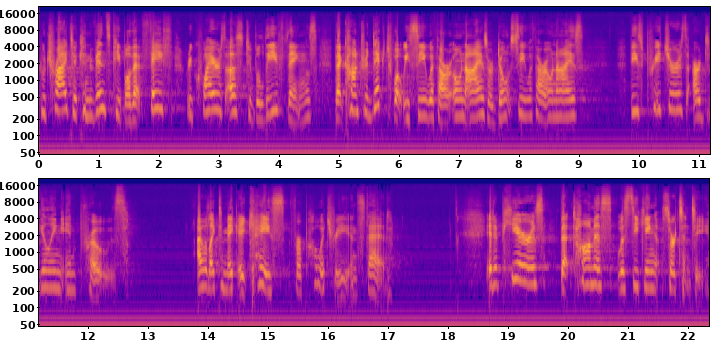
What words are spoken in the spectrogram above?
who try to convince people that faith requires us to believe things that contradict what we see with our own eyes or don't see with our own eyes, these preachers are dealing in prose. I would like to make a case for poetry instead. It appears that Thomas was seeking certainty.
